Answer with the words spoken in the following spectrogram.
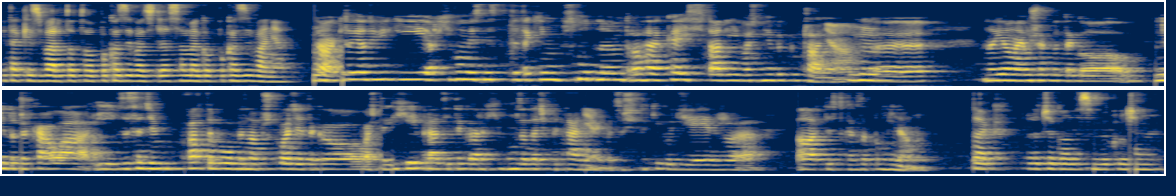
i tak jest warto to pokazywać dla samego pokazywania. Tak, to Jadwigi archiwum jest niestety takim smutnym trochę case study właśnie wykluczania. Mhm. E, no i ona już jakby tego nie doczekała i w zasadzie warto byłoby na przykładzie tego właśnie jej pracy, tego archiwum zadać pytanie, jakby co się takiego dzieje, że o artystkach zapominamy. Tak, dlaczego one są wykluczone.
